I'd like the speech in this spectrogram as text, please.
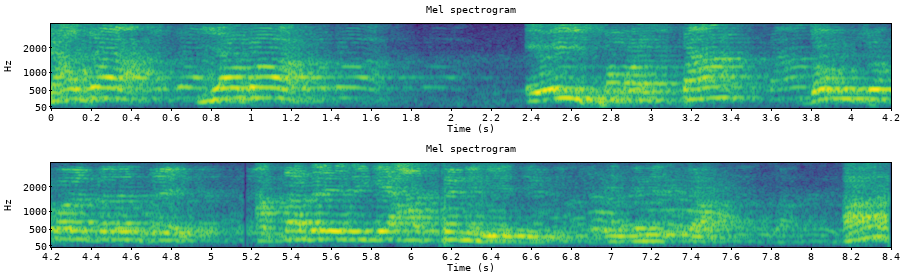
গাঁজা, ইয়াবা, এই সমাজটা ধ্বংস করে ফেলেছে। আপনাদের এদিকে আসেনি এই জিনিস- এই জিনিসটা? হ্যাঁ?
